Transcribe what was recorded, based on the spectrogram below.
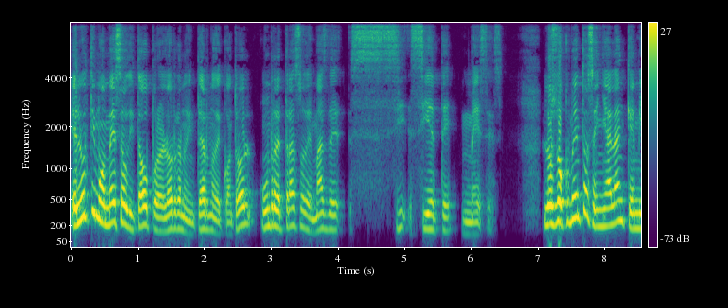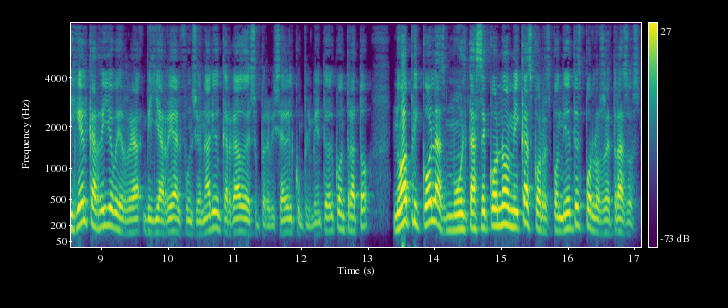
El último mes auditado por el órgano interno de control, un retraso de más de siete meses. Los documentos señalan que Miguel Carrillo Villarreal, funcionario encargado de supervisar el cumplimiento del contrato, no aplicó las multas económicas correspondientes por los retrasos.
